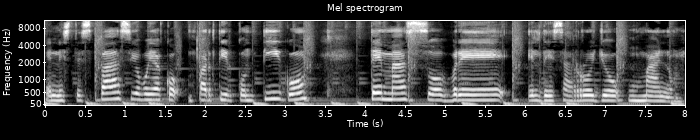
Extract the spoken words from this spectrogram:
En este espacio voy a compartir contigo temas sobre el desarrollo humano,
